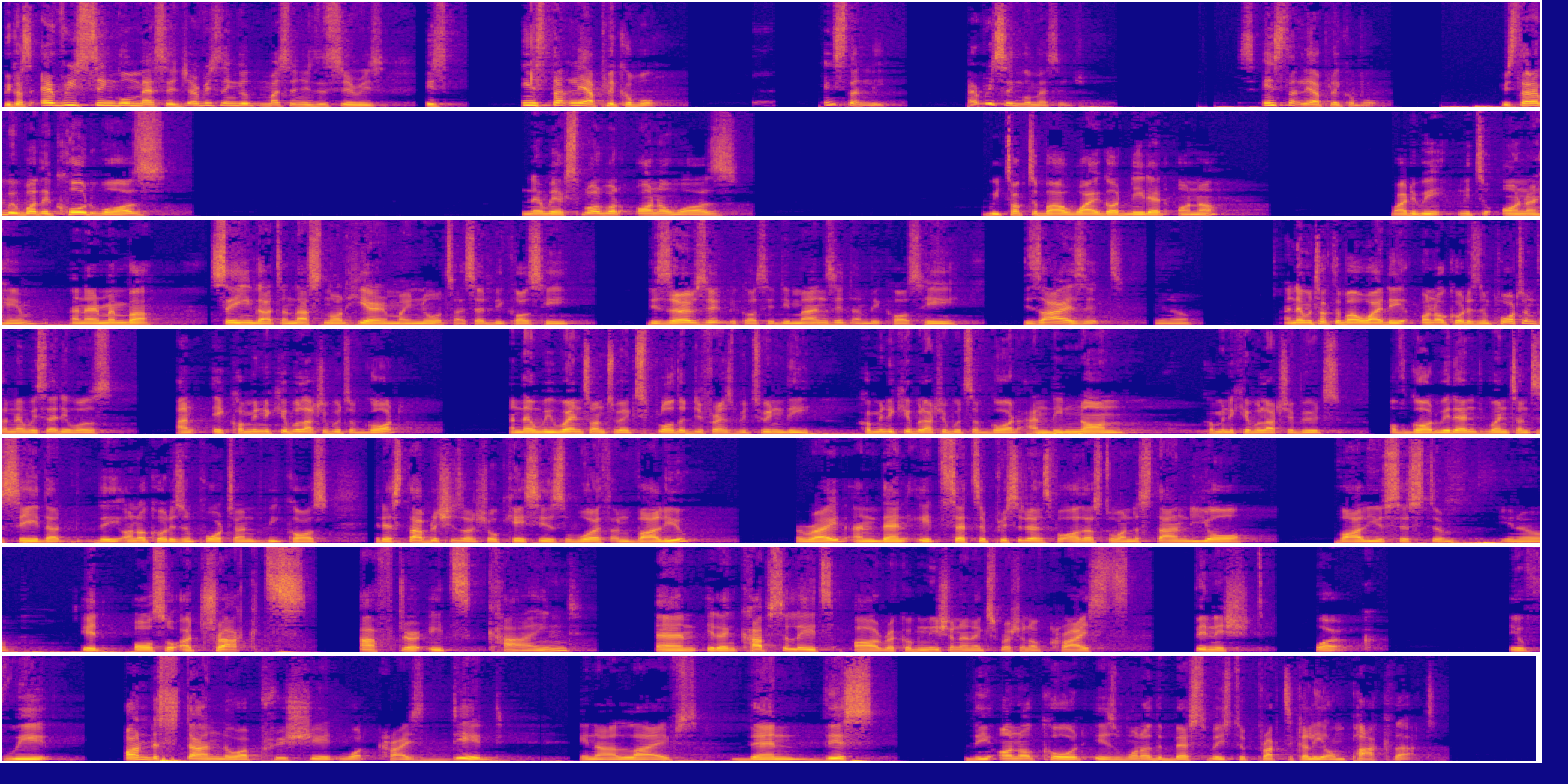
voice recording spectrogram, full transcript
Because every single message, every single message in this series is instantly applicable. Instantly. Every single message. It's instantly applicable. We started with what the code was, and then we explored what honor was. We talked about why God needed honor. Why do we need to honor Him? And I remember saying that, and that's not here in my notes. I said because He deserves it, because He demands it, and because He desires it, you know. And then we talked about why the honor code is important, and then we said it was an, a communicable attribute of God. And then we went on to explore the difference between the communicable attributes of God and the non communicable attributes of God. We then went on to say that the honor code is important because it establishes and showcases worth and value, right? And then it sets a precedence for others to understand your value system. You know, it also attracts after its kind, and it encapsulates our recognition and expression of Christ's finished work. If we understand or appreciate what Christ did in our lives, then this, the honor code, is one of the best ways to practically unpack that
